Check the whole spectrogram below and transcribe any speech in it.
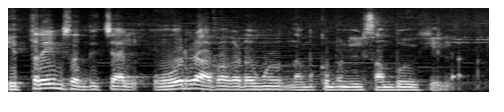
ഇത്രയും ശ്രദ്ധിച്ചാൽ ഓരോ അപകടങ്ങളും നമുക്ക് മുന്നിൽ സംഭവിക്കില്ല.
